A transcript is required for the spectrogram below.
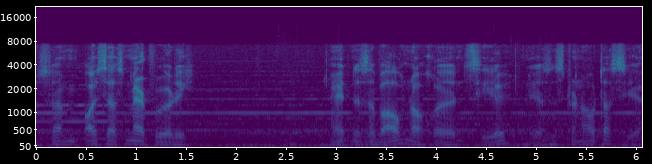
Das ist äußerst merkwürdig. Da hinten ist aber auch noch äh, ein Ziel. Nee, das ist genau das hier.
